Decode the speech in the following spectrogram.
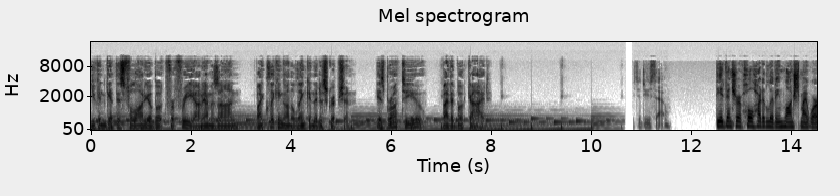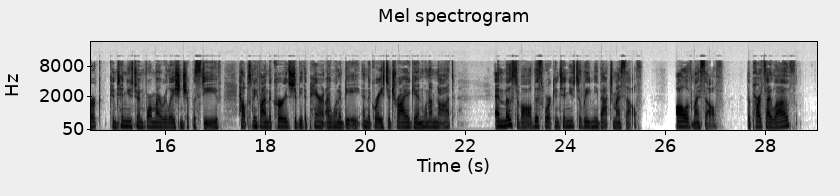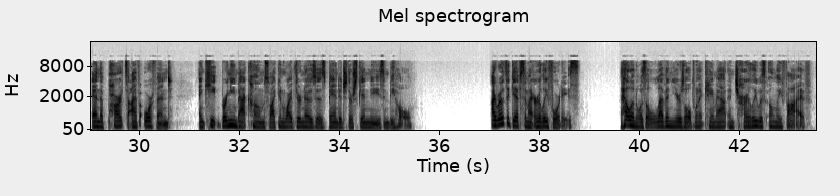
You can get this full audiobook for free on Amazon by clicking on the link in the description. Is brought to you by the Book Guide. To do so. The adventure of wholehearted living launched my work, continues to inform my relationship with Steve, helps me find the courage to be the parent I want to be and the grace to try again when I'm not. And most of all, this work continues to lead me back to myself, all of myself, the parts I love, and the parts I've orphaned and keep bringing back home so I can wipe their noses, bandage their skin knees, and be whole. I wrote The Gifts in my early 40s. Ellen was 11 years old when it came out, and Charlie was only five.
